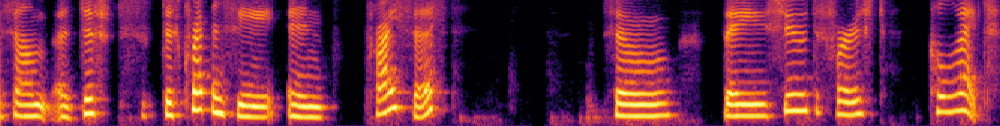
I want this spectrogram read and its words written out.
some uh, discrepancy in prices, so they should first collect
